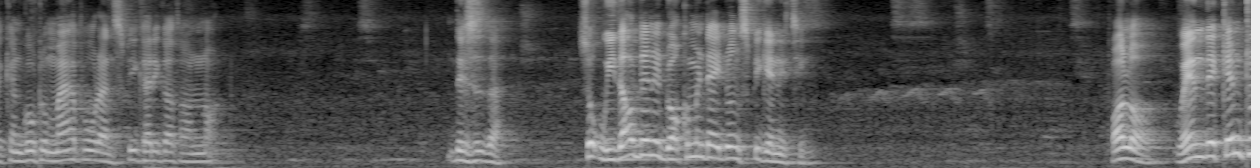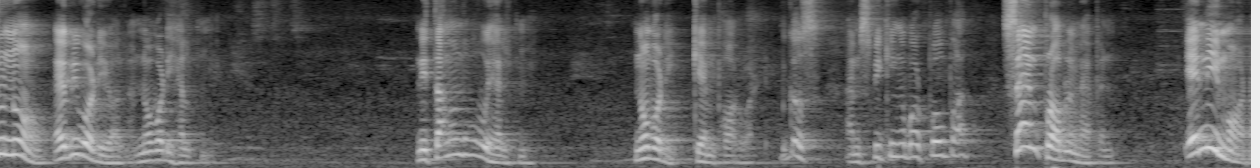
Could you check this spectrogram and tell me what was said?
I can go to Mayapur and speak Harikatha or not. This is the... So without any document, I don't speak anything. Follow. When they came to know, everybody, nobody helped me. Nityananda helped me. Nobody came forward. Because I am speaking about Prabhupada. Same problem happened. Any mod,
